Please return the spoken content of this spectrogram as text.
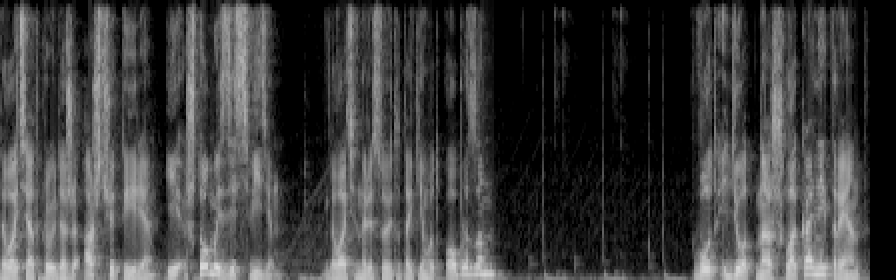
Давайте открою даже H4. И что мы здесь видим? Давайте нарисую это таким вот образом. Вот идет наш локальный тренд.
